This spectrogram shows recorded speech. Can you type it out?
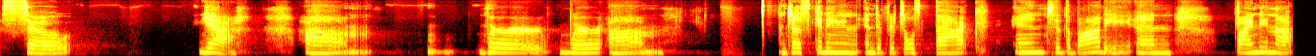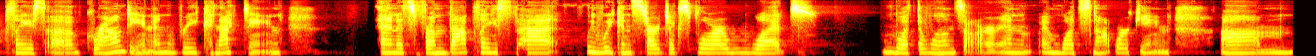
so yeah um, we're we're um, just getting individuals back into the body and finding that place of grounding and reconnecting. And it's from that place that we, we can start to explore what what the wounds are and, and what's not working, um,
